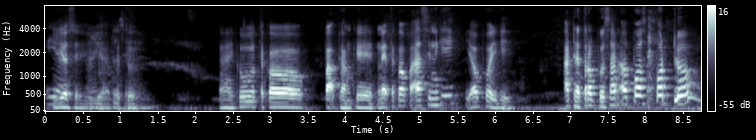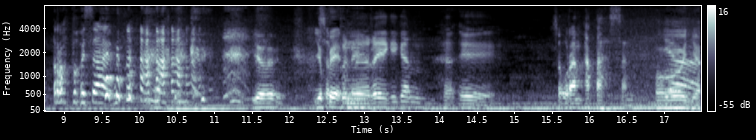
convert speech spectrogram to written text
Iya sih, Nah, iya itu betul. sih. Nah, iku teko Pak Bangke. Nek teko Pak Asin iki ya apa iki? Ada terobosan apa podo? Terobosan. Ya ya. Sebenarnya ini kan HE seorang atasan. Oh Ya. iya.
